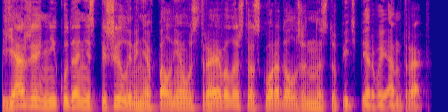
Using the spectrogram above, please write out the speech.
Я же никуда не спешил, и меня вполне устраивало, что скоро должен наступить первый антракт.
